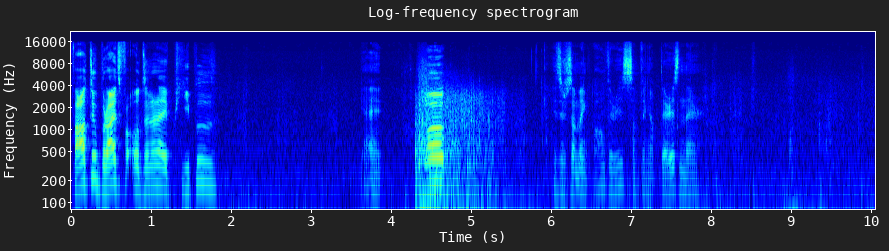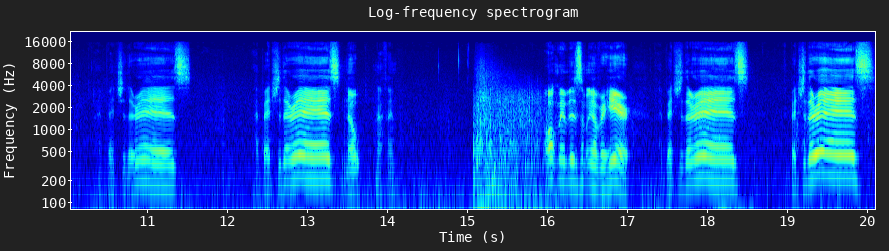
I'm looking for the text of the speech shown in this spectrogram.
Far too bright for ordinary people. Yeah. Whoa. Is there something? Oh, there is something up there, isn't there? Bet you there is. I bet you there is. Nope, nothing. Oh, maybe there's something over here. I bet you there is. I bet you there is.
